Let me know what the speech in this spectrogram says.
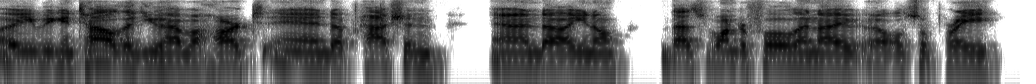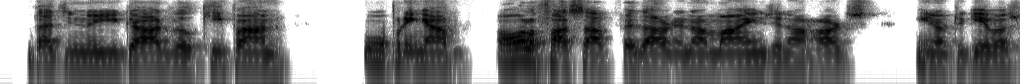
uh, we can tell that you have a heart and a passion, and uh, you know that's wonderful. And I also pray that you know you God will keep on opening up all of us up with our in our minds, in our hearts, you know, to give us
